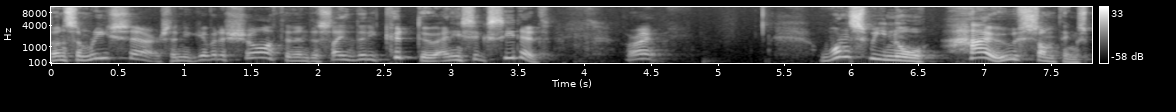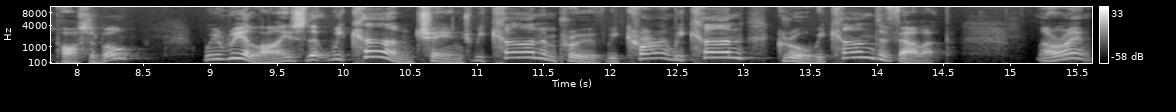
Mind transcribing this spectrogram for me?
done some research and he gave it a shot and then decided that he could do it and he succeeded. All right? Once we know how something's possible, we realize that we can change, we can improve, we can, we can grow, we can develop. All right?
